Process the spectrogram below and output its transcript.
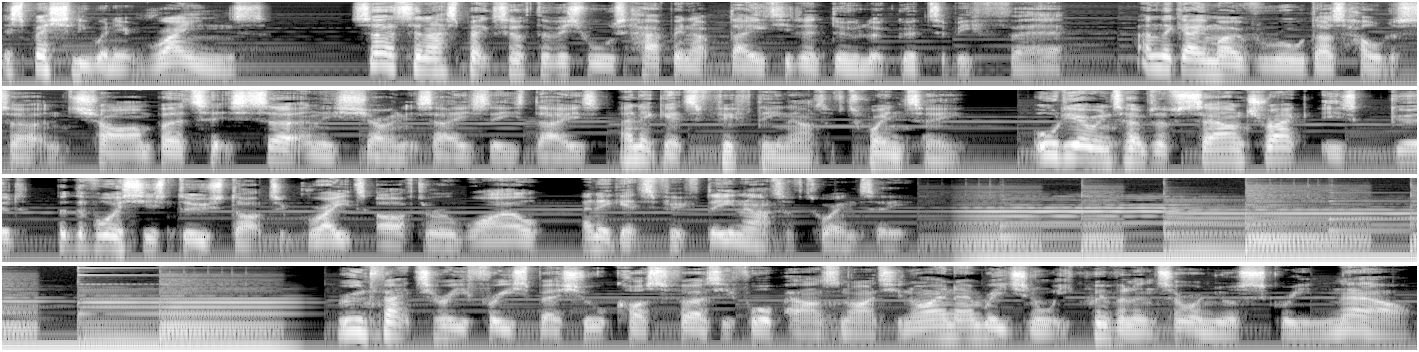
especially when it rains. Certain aspects of the visuals have been updated and do look good to be fair, and the game overall does hold a certain charm, but it's certainly showing its age these days, and it gets 15 out of 20. Audio in terms of soundtrack is good, but the voices do start to grate after a while, and it gets 15 out of 20. Rune Factory 3 Special costs £34.99 and regional equivalents are on your screen now.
